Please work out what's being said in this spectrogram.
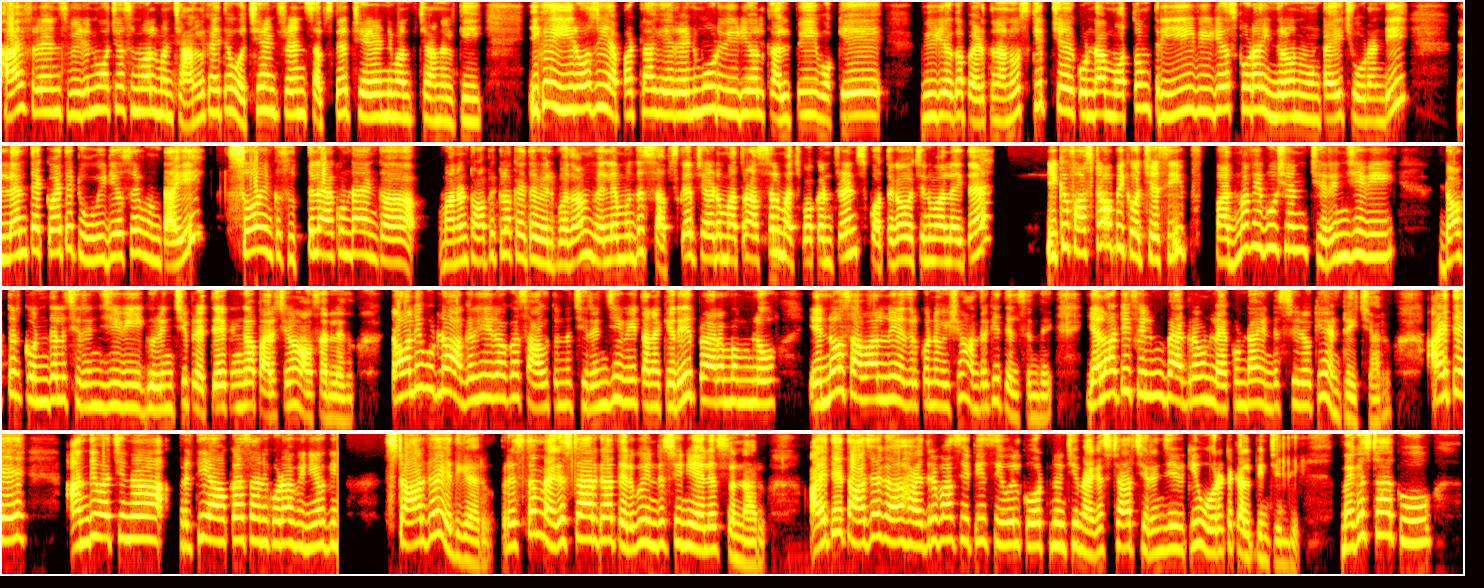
Hi friends వీడియోని watch చేసిన వాళ్ళు మన ఛానల్కి అయితే వచ్చేయండి ఫ్రెండ్స్. సబ్స్క్రైబ్ చేయండి మన ఛానల్కి ఇక ఈ రోజు ఎప్పట్లాగే రెండు మూడు వీడియోలు కలిపి ఒకే వీడియోగా పెడుతున్నాను. స్కిప్ చేయకుండా మొత్తం త్రీ వీడియోస్ కూడా ఇందులోనే ఉంటాయి చూడండి. లెంత్ ఎక్కువైతే టూ వీడియోసే ఉంటాయి. సో ఇంకా సుత్తి లేకుండా ఇంకా మనం టాపిక్లోకి అయితే వెళ్ళిపోదాం. వెళ్ళే ముందు సబ్స్క్రైబ్ చేయడం మాత్రం అస్సలు మర్చిపోకండి ఫ్రెండ్స్ కొత్తగా వచ్చిన వాళ్ళైతే. ఇక ఫస్ట్ టాపిక్ వచ్చేసి పద్మ విభూషణ్ చిరంజీవి డాక్టర్ కొందెల చిరంజీవి గురించి ప్రత్యేకంగా పరిచయం అవసరం లేదు. టాలీవుడ్లో అగ్ర హీరోగా సాగుతున్న చిరంజీవి తన కెరీర్ ప్రారంభంలో ఎన్నో సవాళ్ళను ఎదుర్కొన్న విషయం అందరికీ తెలిసిందే. ఎలాంటి ఫిల్మ్ బ్యాక్గ్రౌండ్ లేకుండా ఇండస్ట్రీలోకి ఎంట్రీ ఇచ్చారు. అయితే అంది వచ్చిన ప్రతి అవకాశాన్ని కూడా వినియోగి స్టార్గా ఎదిగారు. ప్రస్తుతం మెగాస్టార్గా తెలుగు ఇండస్ట్రీని ఏలేస్తున్నారు. అయితే తాజాగా హైదరాబాద్ సిటీ సివిల్ కోర్టు నుంచి మెగాస్టార్ చిరంజీవికి ఊరట కల్పించింది. మెగాస్టార్కు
